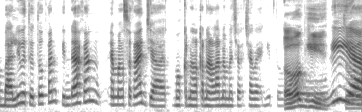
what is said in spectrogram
Bali waktu itu kan pindah kan emang sengaja mau kenal kenalan sama cewek-cewek gitu Oh, gitu. iya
